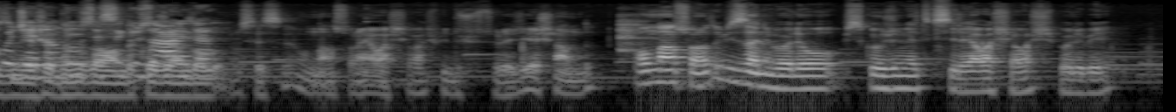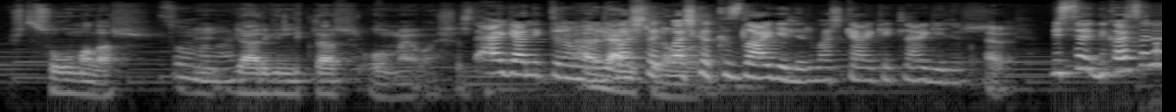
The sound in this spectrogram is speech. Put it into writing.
Bizim Kocaeli yaşadığımız Anadolu zamanda Lisesi Kocaeli güzeldi. Anadolu Lisesi. Ondan sonra yavaş yavaş bir düşüş süreci yaşandı. Ondan sonra da biz hani böyle o psikolojinin etkisiyle yavaş yavaş böyle bir işte soğumalar, Soğumalar. bir gerginlikler olmaya başladı. İşte ergenlik dramaları, Ergenlik başka, dramaları. başka kızlar gelir, başka erkekler gelir. Evet. Biz se- birkaç sene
